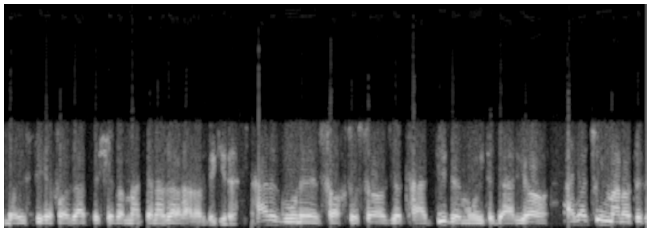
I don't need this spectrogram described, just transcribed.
بایستی حفاظت بشه و مد نظر قرار بگیره. هر گونه ساخت و ساز یا تعدیب محیط دریا اگر تو این مناطق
